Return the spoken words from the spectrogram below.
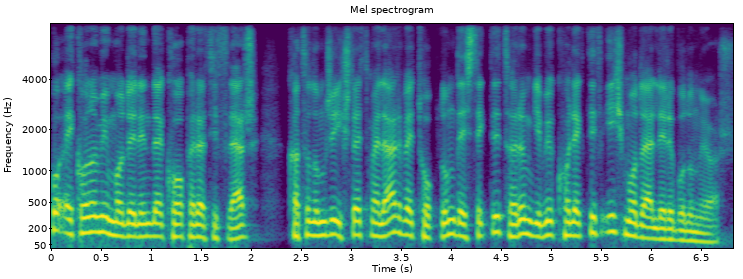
Bu ekonomi modelinde kooperatifler, katılımcı işletmeler ve toplum destekli tarım gibi kolektif iş modelleri bulunuyor.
